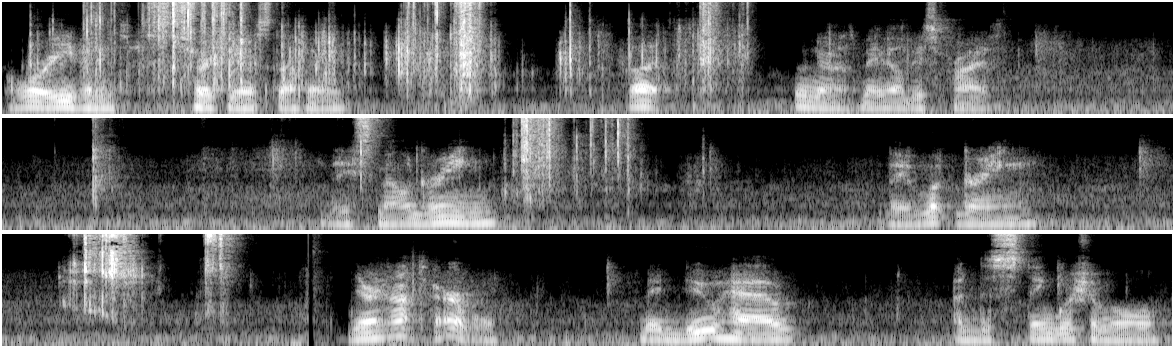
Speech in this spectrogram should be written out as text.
or even turkey stuffing. But, who knows, maybe I'll be surprised. They smell green. They look green. They're not terrible. They do have a distinguishable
